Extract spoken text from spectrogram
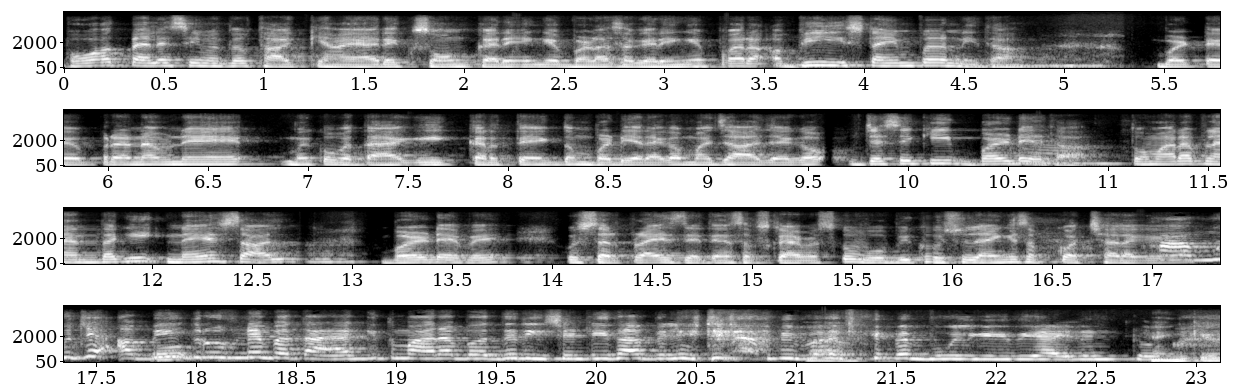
बहुत पहले से मतलब था कि हाँ यार एक सॉन्ग करेंगे बड़ा सा करेंगे पर अभी इस टाइम पर नहीं था। बट प्रणव ने मेरे को बताया कि करते हैं एकदम बढ़िया रहेगा मज़ा आ जाएगा। जैसे कि बर्थडे था हाँ। तो हमारा प्लान था कि नए साल बर्थडे पे कुछ सरप्राइज़ देते हैं सब्सक्राइबर्स को वो भी खुश हो जाएँगे सबको अच्छा लगेगा। हाँ, मुझे अभी तो, ध्रुव ने बताया कि तुम्हारा बर्थडे रिसेंटली था बिलेटेड हैप्पी बर्थडे मैं भूल गई थी आई डेंट थैंक यू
